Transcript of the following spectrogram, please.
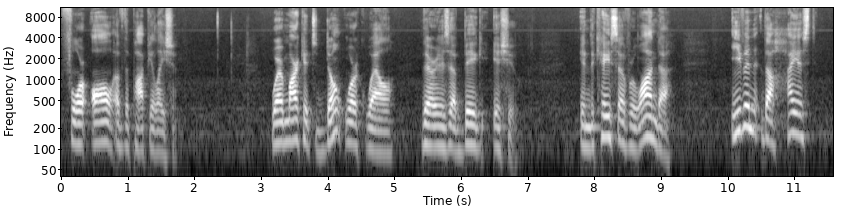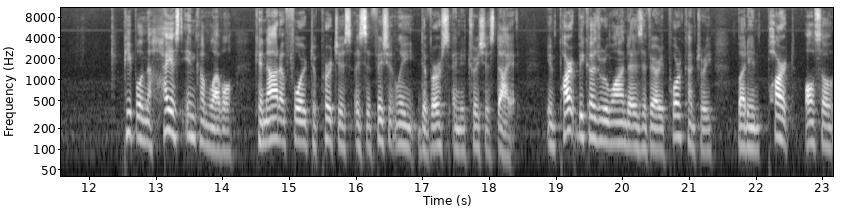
for all of the population. Where markets don't work well, there is a big issue. In the case of Rwanda, even the highest people in the highest income level cannot afford to purchase a sufficiently diverse and nutritious diet, in part because Rwanda is a very poor country, but in part also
